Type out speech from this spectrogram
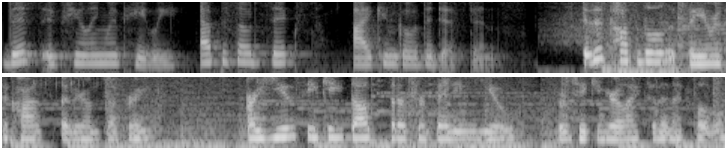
This is Healing with Haley, Episode 6 I Can Go the Distance. Is it possible that you are the cause of your own suffering? Are you thinking thoughts that are preventing you from taking your life to the next level?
